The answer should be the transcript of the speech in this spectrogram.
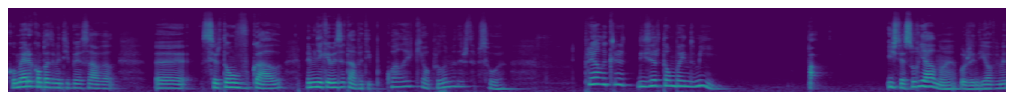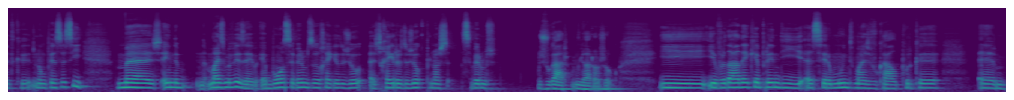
como era completamente impensável uh, ser tão vocal, na minha cabeça estava tipo: qual é que é o problema desta pessoa? Para ela querer dizer tão bem de mim isto é surreal, não é? Hoje em dia, obviamente, que não pensa assim. Mas, ainda, mais uma vez, é, é bom sabermos a regra do jogo, as regras do jogo para nós sabermos jogar melhor ao jogo. E, e a verdade é que aprendi a ser muito mais vocal porque um,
